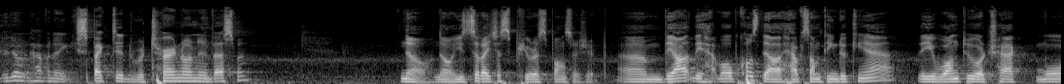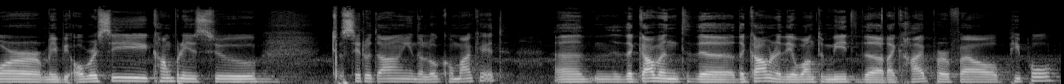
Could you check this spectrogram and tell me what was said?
They don't have an expected return on investment. No, no, it's like just pure sponsorship. Um, they are they have well, of course they have something looking at. They want to attract more maybe overseas companies to to settle down in the local market. Uh, the government the the governor they want to meet the like high profile people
